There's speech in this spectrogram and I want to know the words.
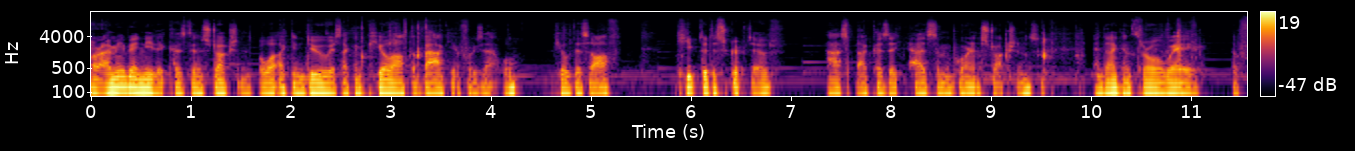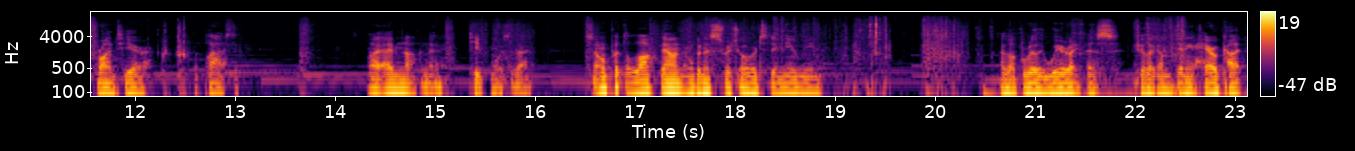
or I maybe I need it because the instructions. But what I can do is I can peel off the back here, for example, peel this off, keep the descriptive aspect because it has some important instructions, and then I can throw away the front here, the plastic. I, I'm not gonna keep most of that. So I'm gonna put the lock down. I'm gonna switch over to the Neoween. I look really weird like this. I feel like I'm getting a haircut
